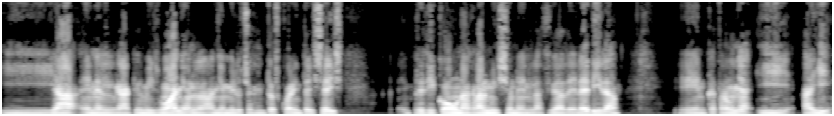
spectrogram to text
Y ya en el, aquel mismo año, en el año 1846, predicó una gran misión en la ciudad de Lérida, en Cataluña y ahí,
